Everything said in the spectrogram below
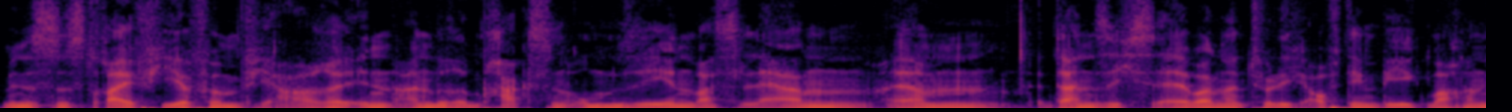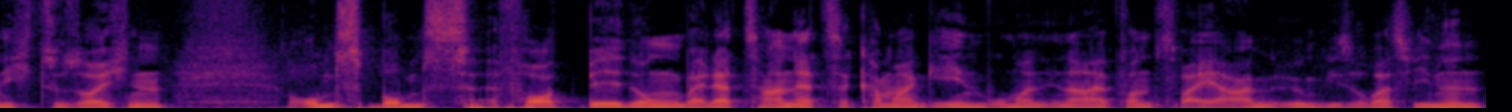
mindestens drei, vier, fünf Jahre in anderen Praxen umsehen, was lernen, ähm, dann sich selber natürlich auf den Weg machen, nicht zu solchen Rumsbums-Fortbildungen bei der Zahnärztekammer gehen, wo man innerhalb von zwei Jahren irgendwie sowas wie einen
